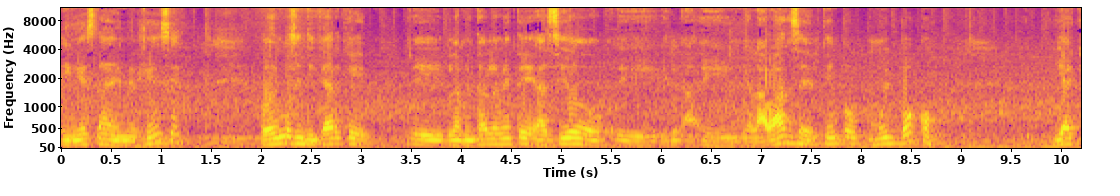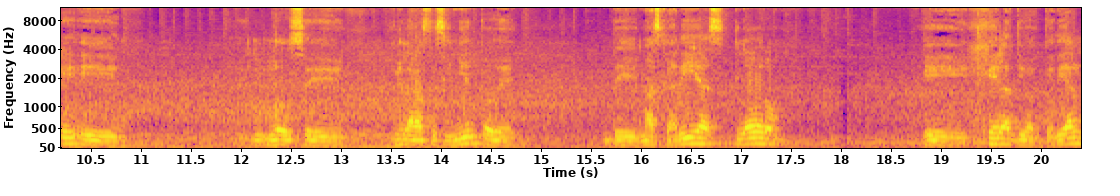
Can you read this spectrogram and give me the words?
en esta emergencia. Podemos indicar que eh, lamentablemente ha sido eh, el, avance del tiempo muy poco, ya que eh, los, el abastecimiento de, de mascarillas, cloro, gel antibacterial,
